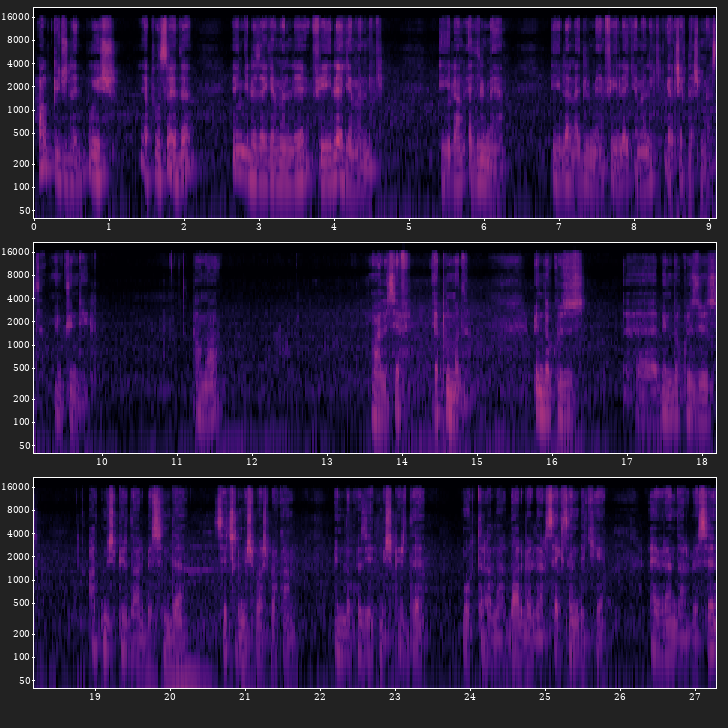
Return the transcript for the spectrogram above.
Halk gücüyle bu iş yapılsaydı İngiliz egemenliği, fiili egemenlik ilan edilmeyen, ilan edilmeyen fiili egemenlik gerçekleşmezdi. Mümkün değil. Ama maalesef yapılmadı. 1900 e, 1961 darbesinde seçilmiş başbakan 1971'de muhtıralar, darbeler, 80'deki evren darbesi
